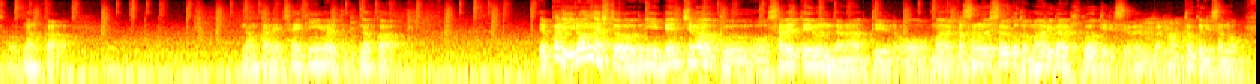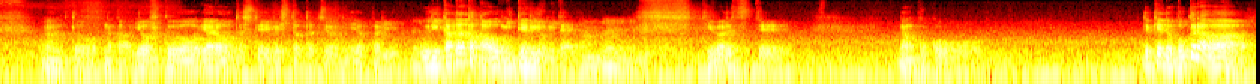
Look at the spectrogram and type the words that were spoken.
そうなんかなんかね最近言われたなんかやっぱりいろんな人にベンチマークをされているんだなっていうのをまあやっぱそのそういうことを周りから聞くわけですよやっぱり、うんはい。特にそのうんとなんか洋服をやろうとしている人たちはやっぱり売り方とかを見てるよみたいな、うん。うんって言われててなんかこうでけど僕らは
